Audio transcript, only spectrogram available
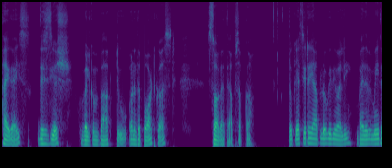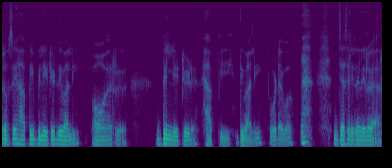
Hi guys this is Yash welcome back to another podcast स्वागत है आप सबका। तो कैसी रही आप लोगों की दिवाली? बाय द वे मेरी तरफ़ से हैप्पी बिलेटेड दिवाली और बिलेटेड हैप्पी दिवाली वट जैसे लेना ले लो यार।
